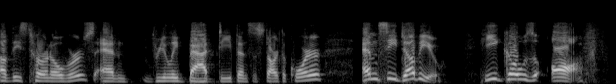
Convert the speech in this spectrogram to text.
of these turnovers and really bad defense to start the quarter, MCW he goes off.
